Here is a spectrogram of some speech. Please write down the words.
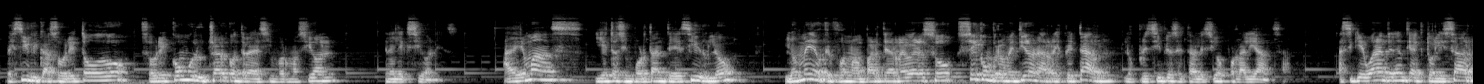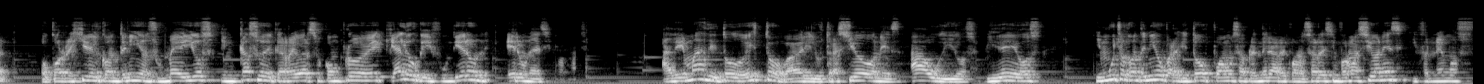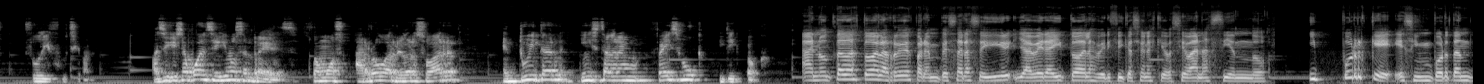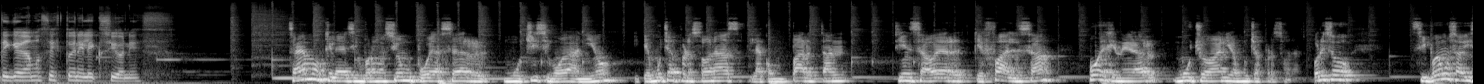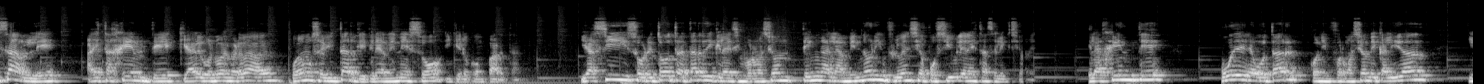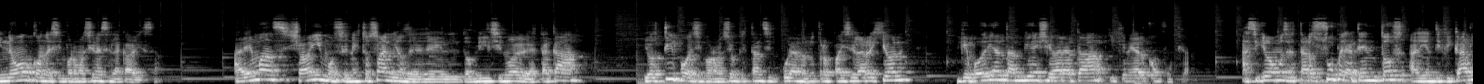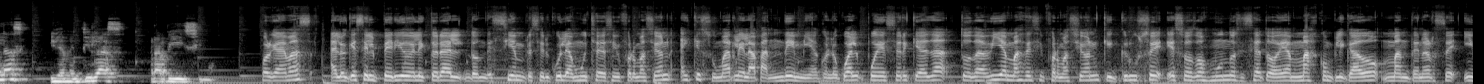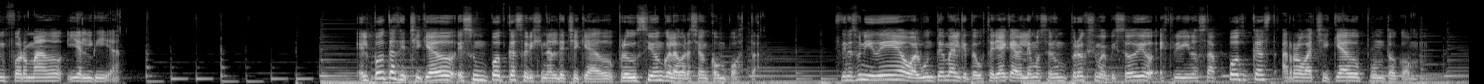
específicas sobre todo, sobre cómo luchar contra la desinformación en elecciones. Además, y esto es importante decirlo, los medios que forman parte de Reverso se comprometieron a respetar los principios establecidos por la alianza. Así que van a tener que actualizar o corregir el contenido en sus medios en caso de que Reverso compruebe que algo que difundieron era una desinformación. Además de todo esto, va a haber ilustraciones, audios, videos y mucho contenido para que todos podamos aprender a reconocer desinformaciones y frenemos su difusión. Así que ya pueden seguirnos en redes. Somos arroba reversoar en Twitter, Instagram, Facebook y TikTok. Anotadas todas las redes para empezar a seguir y a ver ahí todas las verificaciones que se van haciendo. ¿Y por qué es importante que hagamos esto en elecciones? Sabemos que la desinformación puede hacer muchísimo daño y que muchas personas la compartan sin saber que falsa puede generar mucho daño a muchas personas. Por eso, si podemos avisarle a esta gente que algo no es verdad, podemos evitar que crean en eso y que lo compartan. Y así, sobre todo, tratar de que la desinformación tenga la menor influencia posible en estas elecciones. Que la gente pueda ir a votar con información de calidad y no con desinformaciones en la cabeza. Además, ya vimos en estos años, desde el 2019 hasta acá, los tipos de desinformación que están circulando en otros países de la región y que podrían también llegar acá y generar confusión. Así que vamos a estar súper atentos a identificarlas y desmentirlas rapidísimo. Porque además a lo que es el periodo electoral donde siempre circula mucha desinformación hay que sumarle la pandemia, con lo cual puede ser que haya todavía más desinformación que cruce esos dos mundos y sea todavía más complicado mantenerse informado y al día. El podcast de Chequeado es un podcast original de Chequeado, producido en colaboración con Posta. Si tienes una idea o algún tema del que te gustaría que hablemos en un próximo episodio, escribinos a podcast.chequeado.com.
